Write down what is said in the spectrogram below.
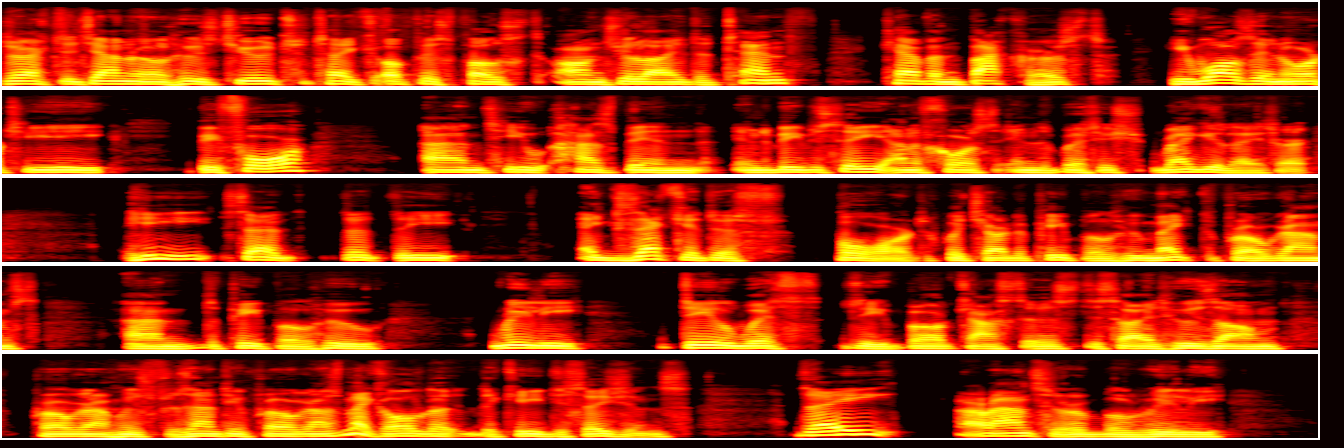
Director General, who's due to take up his post on July the 10th, Kevin Bakhurst. He was in RTE before, and he has been in the BBC and, of course, in the British regulator. He said that the executive board, which are the people who make the programs and the people who really deal with the broadcasters, decide who's on program, who's presenting programs, make all the, the key decisions. They are answerable, really,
